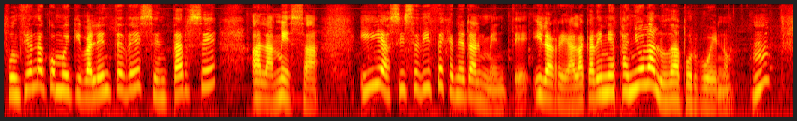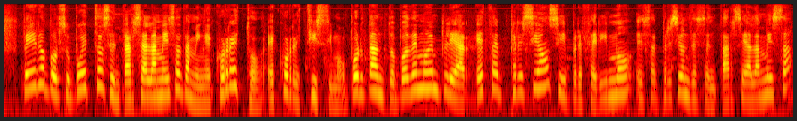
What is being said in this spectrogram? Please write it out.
funciona como equivalente de sentarse a la mesa. Y así se dice generalmente. Y la Real Academia Española lo da por bueno. Pero, por supuesto, sentarse a la mesa también es correcto, es correctísimo. Por tanto, podemos emplear esta expresión si preferimos esa expresión de sentarse a la mesa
